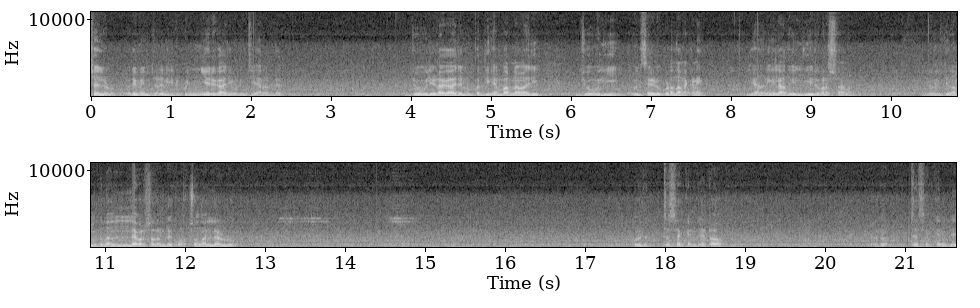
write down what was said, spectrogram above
ചെല്ലണം. ഒരു മിനിറ്റ് എനിക്കൊരു കുഞ്ഞൊരു കാര്യം കൂടി ചെയ്യാനുണ്ട്. ജോലിയുടെ കാര്യം ഇപ്പം അദ്ദേഹം പറഞ്ഞ മാതിരി ജോലി ഒരു സൈഡിൽ കൂടെ നടക്കണേ. ഇല്ലാന്നുണ്ടെങ്കിൽ അത് വലിയൊരു പ്രശ്നമാണ്. ജോലിക്ക് നമുക്ക് നല്ല പ്രഷറുണ്ട് കുറച്ചൊന്നല്ലേ ഉള്ളൂ. ഒരൊറ്റ സെക്കൻഡ് കേട്ടോ. ഒരൊറ്റ സെക്കൻഡ്.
